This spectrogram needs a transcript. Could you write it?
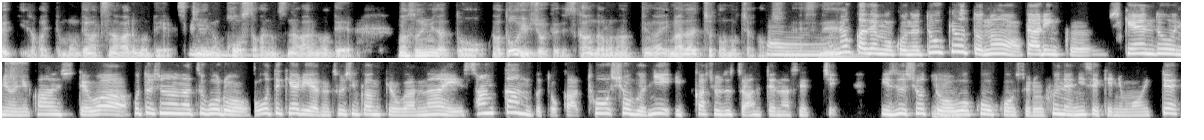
上とか行っても電話繋がるので、スキーのコースとかにも繋がるので、まあそういう意味だと、どういう状況で使うんだろうなっていうのは、未だちょっと思っちゃうかもしれないですね。なんかでもこの東京都のスターリンク試験導入に関しては、今年の夏頃、大手キャリアの通信環境がない山間部とか島嶼部に1箇所ずつアンテナ設置。伊豆諸島を航行する船2隻にも置いて、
